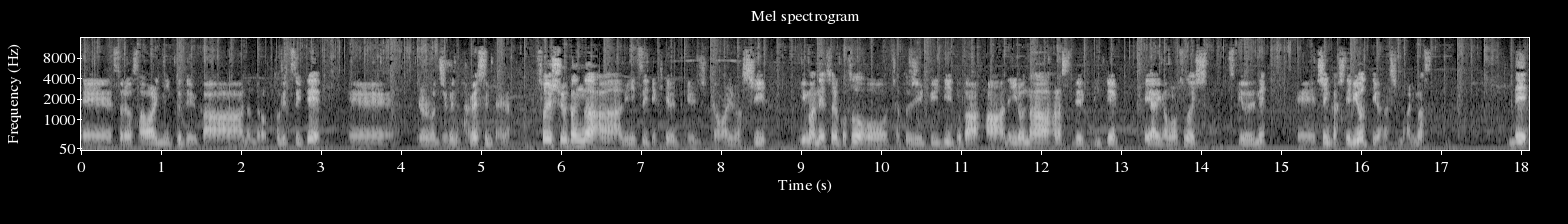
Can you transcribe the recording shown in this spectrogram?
えー、それを触りに行くというか、なんだろう、飛びついて、えー、いろいろ自分で試すみたいな、そういう習慣が身についてきてるっていう実感はありますし、今ね、それこそ、チャット GPT とか、あね、いろんな話出てきていて、AI がものすごいスピードでね、えー、進化してるよっていう話もあります。で、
